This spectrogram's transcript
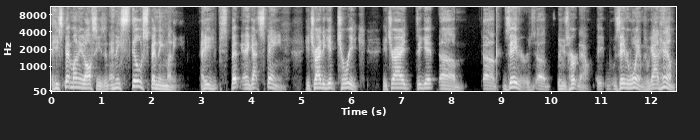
he spent money at offseason and he's still spending money. He spent and got Spain. He tried to get Tariq. He tried to get um uh, Xavier, uh, who's hurt now. Xavier Williams, we got him.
